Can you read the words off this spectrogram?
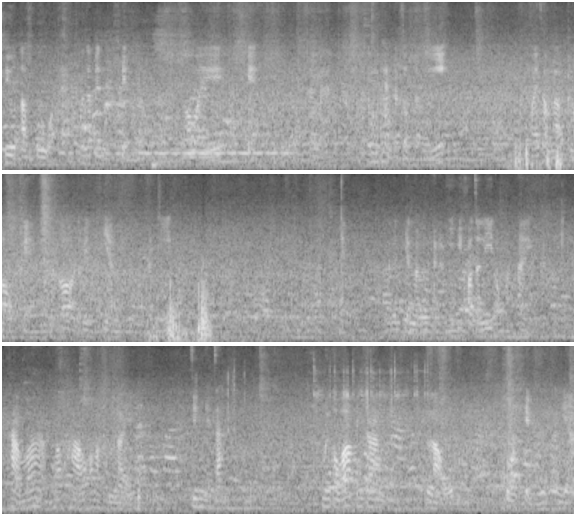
ฟิวตะปูอะมันจะเป็นเข็มเอาไว้แกะใช่ไหม แล้วก็มีแผ่นกระจกแบบนี้ ไว้สำหรับรองแกะแล้วก็จะเป็นเทียนแบบนี้จะเป็นเทียนมาเป็นแผ่นแบบนี้ที่เขาจะรีดออกมาให้ ถามว่ามะพร้าวเอามาทำอะไรจริงเนี่ยจ้ะเหมือนกับว่าเป็นการเหลาตัวเข็มอันเนี้ย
